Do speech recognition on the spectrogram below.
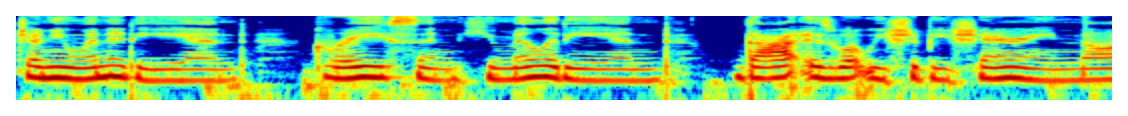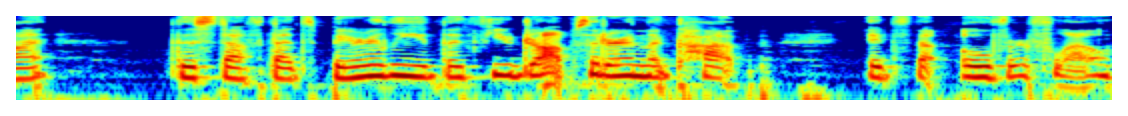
genuinity and grace and humility. And that is what we should be sharing, not the stuff that's barely the few drops that are in the cup. It's the overflow.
